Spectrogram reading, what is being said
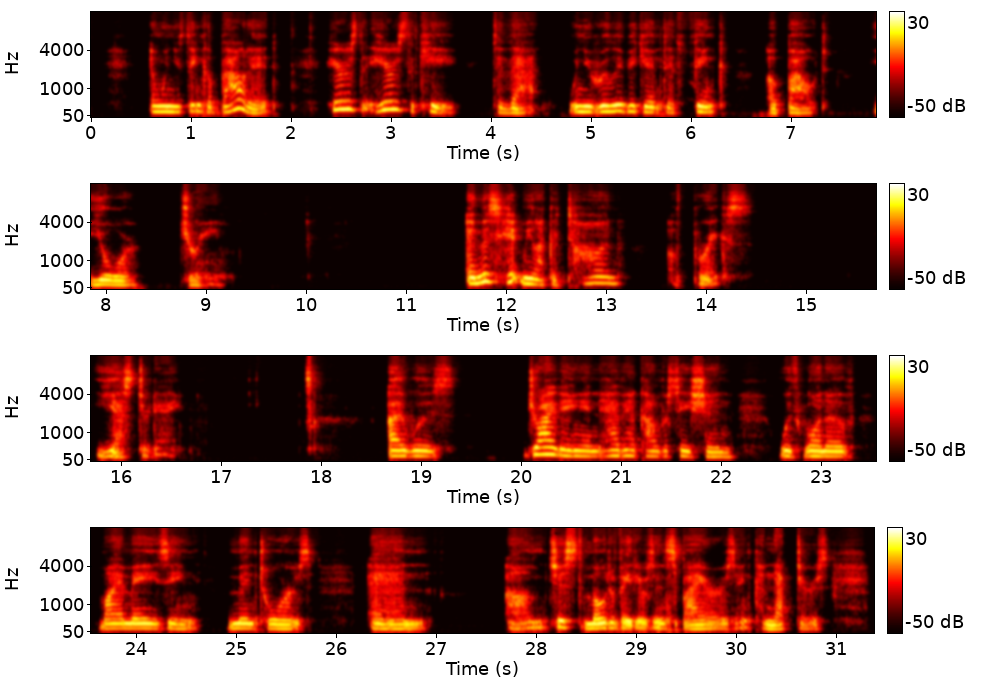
And when you think about it, here's the here's the key to that. When you really begin to think about your dream. And this hit me like a ton of bricks yesterday. I was driving and having a conversation with one of my amazing mentors and um, just motivators, inspirers, and connectors.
